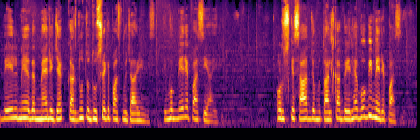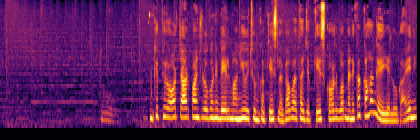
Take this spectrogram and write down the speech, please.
बेल में अगर मैं रिजेक्ट कर दूँ तो दूसरे के पास वो जा ही नहीं सकती वो मेरे पास ही आएगी। और उसके साथ जो मुतल बेल है वो भी मेरे पास ही। तो उनके फिर और चार पाँच लोगों ने बेल मांगी हुई थी, उनका केस लगा हुआ था। जब केस कॉल हुआ, मैंने कहा, कहाँ गए ये लोग? आए नहीं।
